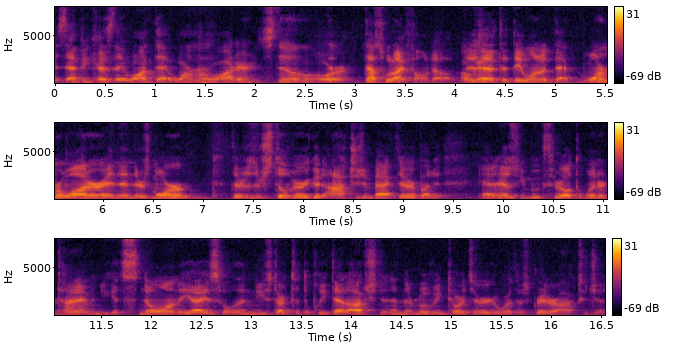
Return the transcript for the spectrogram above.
is that because they want that warmer water still or That's what I found out. Is that, that they wanted that warmer water, and then there's more. There's there's still very good oxygen back there, but it, and as you move throughout the wintertime and you get snow on the ice, well then you start to deplete that oxygen, and they're moving towards area where there's greater oxygen.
